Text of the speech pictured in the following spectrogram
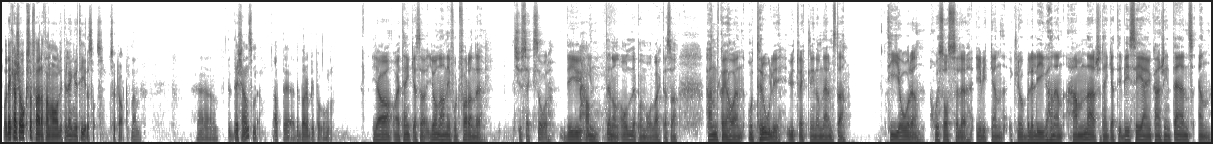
Och det är kanske också för att han har lite längre tid hos oss såklart. Men eh, det, det känns som det, att det, det börjar bli på gång. Ja, och jag tänker alltså, John han är fortfarande 26 år. Det är ju Jaha. inte någon ålder på en målvakt. Alltså, han kan ju ha en otrolig utveckling de närmsta tio åren hos oss eller i vilken klubb eller liga han än hamnar. Så tänker jag att vi ser han ju kanske inte ens en,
